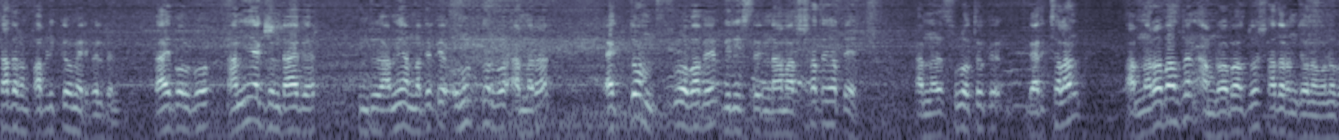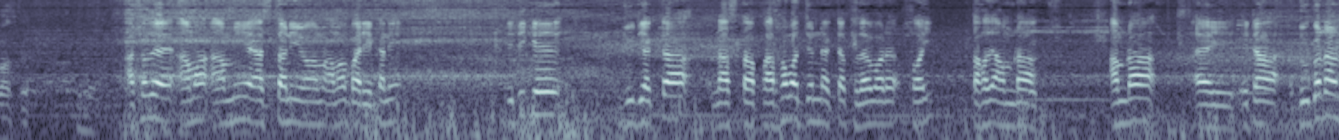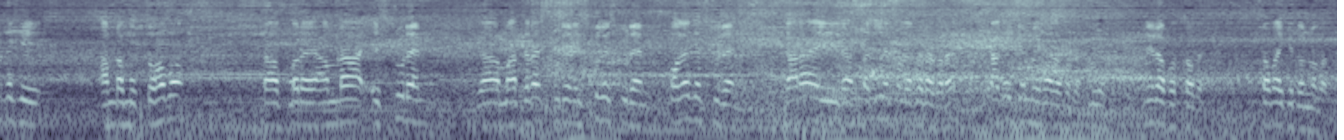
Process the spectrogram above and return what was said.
সাধারণ পাবলিককেও মেরে ফেলবেন। তাই বলব, আমি একজন ড্রাইভার কিন্তু আমি আপনাদেরকে অনুরোধ করব, আপনারা একদম স্লোভাবে ব্রিজ নামার সাথে সাথে আপনারা স্লোতে গাড়ি চালান, আপনারাও বাঁচবেন, আমরাও বাঁচবো, সাধারণ জনগণও বাঁচবে। আসলে আমার, আমি স্থানীয় আমার বাড়ি এখানে। এদিকে যদি একটা রাস্তা পার হওয়ার জন্য একটা ফ্লাইওভার হয়, তাহলে আমরা আমরা এই, এটা দুর্ঘটনা থেকে আমরা মুক্ত হব। তারপরে আমরা স্টুডেন্ট মাদ্রাসা স্টুডেন্ট স্কুল স্টুডেন্ট কলেজের স্টুডেন্ট যারা এই রাস্তা দিয়ে চলাফেরা করে, তাদের জন্য হবে। নিরাপদ হবে। সবাইকে ধন্যবাদ।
